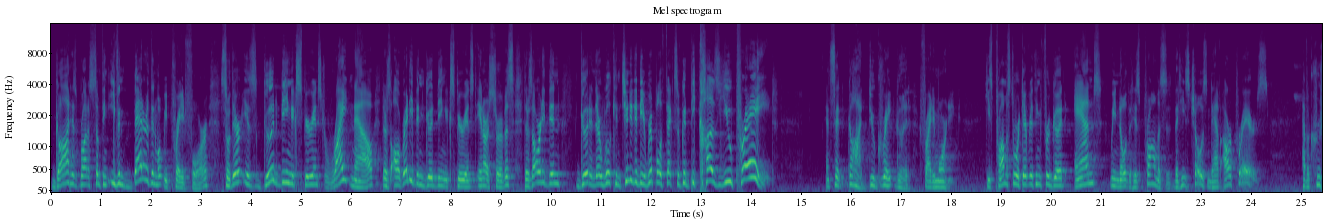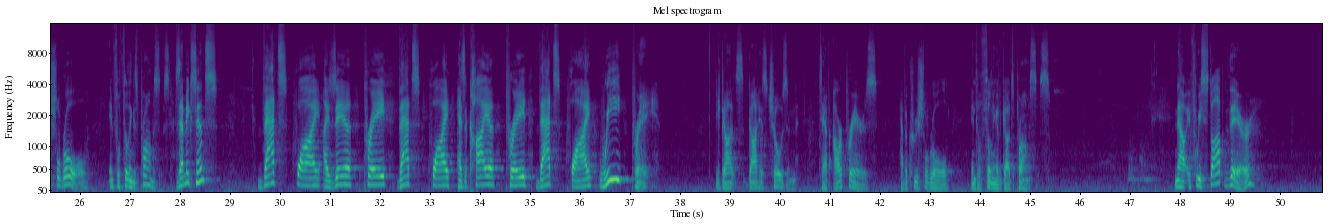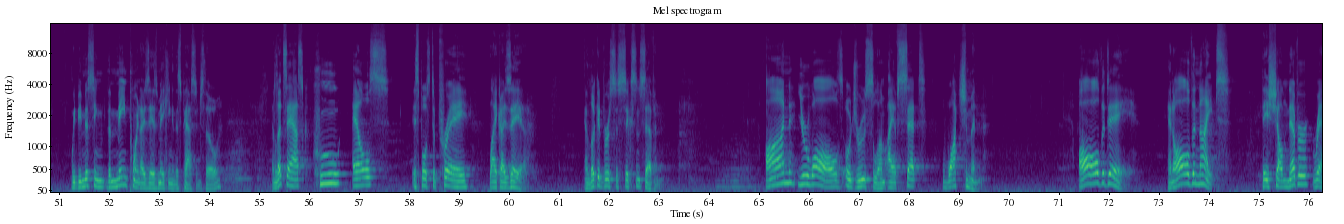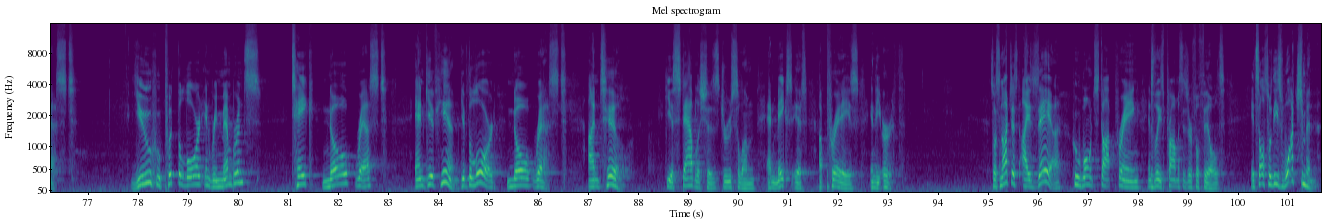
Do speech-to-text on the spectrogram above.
God has brought us something even better than what we prayed for. So there is good being experienced right now. There's already been good being experienced in our service. There's already been good, and there will continue to be ripple effects of good because you prayed and said, God, do great good Friday morning. He's promised to work everything for good, and we know that His promises, that He's chosen to have our prayers have a crucial role in fulfilling His promises. Does that make sense? That's why Isaiah prayed. That's why Hezekiah prayed. That's why we pray. Because God has chosen to have our prayers have a crucial role in the fulfilling of God's promises. Now, if we stopped there, we'd be missing the main point Isaiah is making in this passage, though. And let's ask who else is supposed to pray like Isaiah? And look at verses 6 and 7. On your walls, O Jerusalem, I have set watchmen. All the day and all the night they shall never rest. You who put the Lord in remembrance, take no rest, and give him, give the Lord, no rest until he establishes Jerusalem and makes it a praise in the earth. So it's not just Isaiah who won't stop praying until these promises are fulfilled, it's also these watchmen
